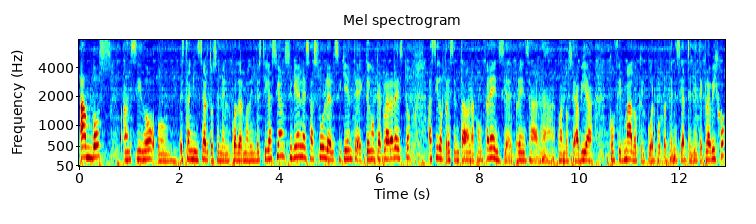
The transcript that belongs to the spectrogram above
Ambos han sido, están insertos en el cuaderno de investigación. Si bien es azul el siguiente, tengo que aclarar esto, ha sido presentado en la conferencia de prensa cuando se había confirmado que el cuerpo pertenecía al teniente Clavijo.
